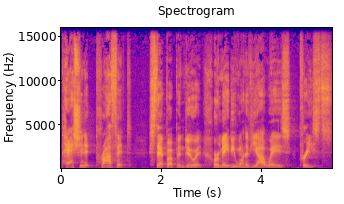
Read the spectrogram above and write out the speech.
passionate prophet step up and do it? Or maybe one of Yahweh's priests?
